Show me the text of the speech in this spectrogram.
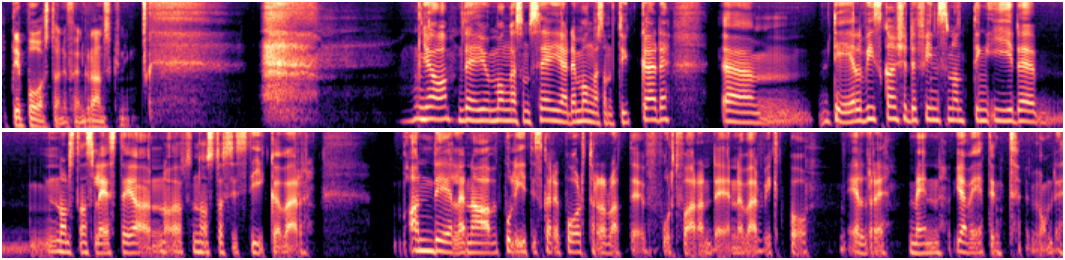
det påståendet för en granskning? Ja, det är ju många som säger det, många som tycker det. Um, delvis kanske det finns någonting i det. Någonstans läste jag någon statistik över andelen av politiska reportrar och att det fortfarande är en övervikt på äldre män. Jag vet inte om det,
